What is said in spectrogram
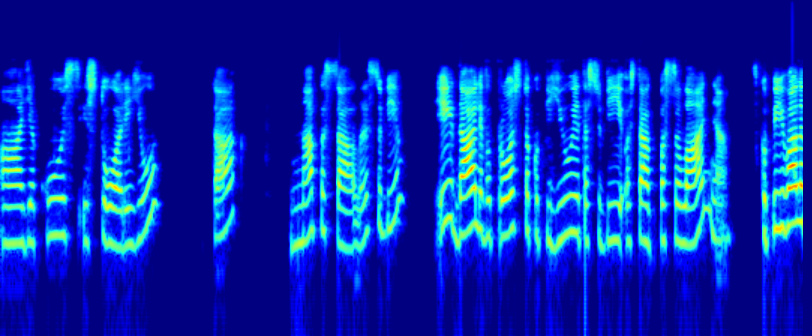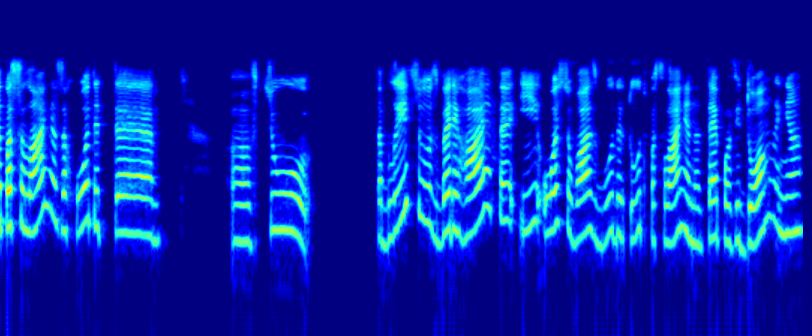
а, якусь історію, так, написали собі, і далі ви просто копіюєте собі ось так посилання. Скопіювали посилання, заходите е, в цю таблицю, зберігаєте, і ось у вас буде тут посилання на те повідомлення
